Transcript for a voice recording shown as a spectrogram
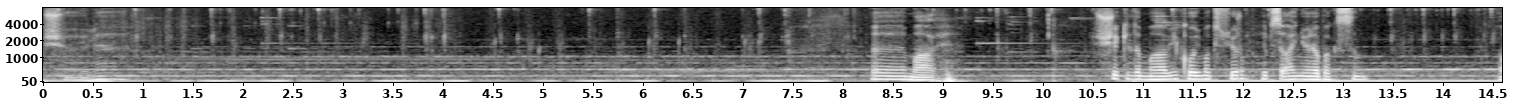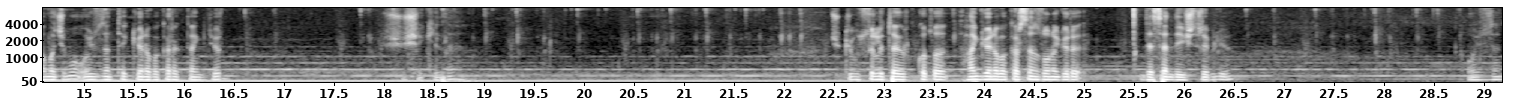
Şöyle. Ee, mavi. Şekilde maviyi koymak istiyorum. Hepsi aynı yöne baksın. Amacım o. O yüzden tek yöne bakaraktan gidiyorum. Şu şekilde. Çünkü bu sırlı terkota hangi yöne bakarsanız ona göre desen değiştirebiliyor. O yüzden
